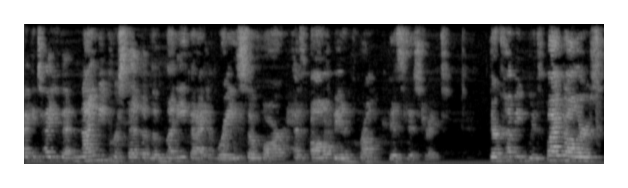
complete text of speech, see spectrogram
I can tell you that ninety percent of the money that I have raised so far has all been from this district. They're coming with five dollars,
